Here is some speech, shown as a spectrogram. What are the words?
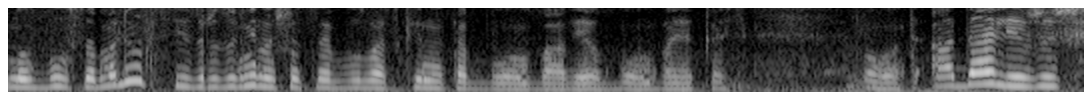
Ну, був самоліт, всі зрозуміли, що це була скинута бомба, авіабомба якась. От. А далі вже ж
